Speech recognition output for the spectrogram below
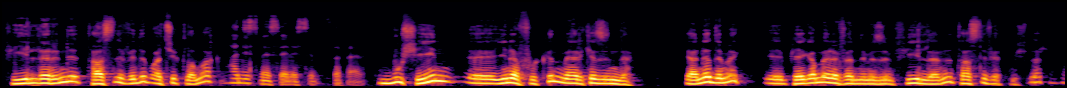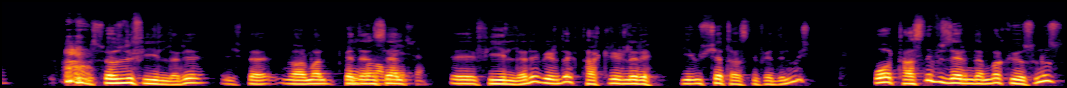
fiillerini tasnif edip açıklamak. Hadis meselesi bu sefer. Bu şeyin e, yine fıkhın merkezinde. Yani ne demek? E, Peygamber Efendimizin fiillerini tasnif etmişler. sözlü fiilleri, işte normal bedensel e, fiilleri, bir de takrirleri diye üçe tasnif edilmiş. O tasnif üzerinden bakıyorsunuz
